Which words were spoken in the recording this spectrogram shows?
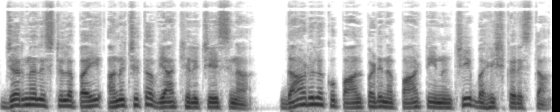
జర్నలిస్టులపై అనుచిత వ్యాఖ్యలు చేసిన దాడులకు పాల్పడిన పార్టీ నుంచి బహిష్కరిస్తాం.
